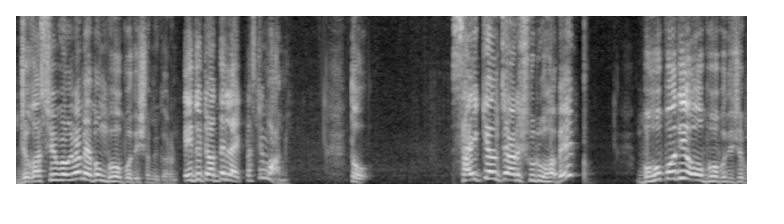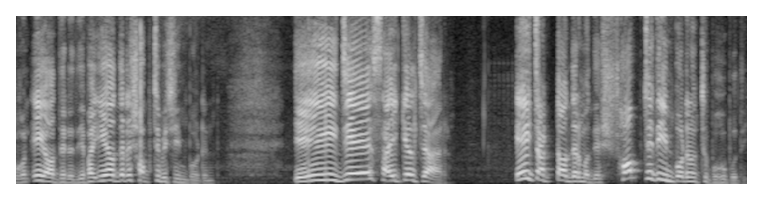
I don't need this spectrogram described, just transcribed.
যোগাশ্রী প্রোগ্রাম এবং বহুপদী সমীকরণ, এই দুটো অধ্যায় লাইভ ক্লাস নেব আমি। তো, সাইকেল চার শুরু হবে বহুপদী ও বহুপদী সমীকরণ, এই অধ্যায়টা দিয়ে। ভাই, এই অধ্যায়টা সবচেয়ে বেশি ইম্পর্টেন্ট এই যে সাইকেল চার, এই চারটা অধ্যায়ের মধ্যে সবচেয়ে ইম্পর্টেন্ট হচ্ছে বহুপদী।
